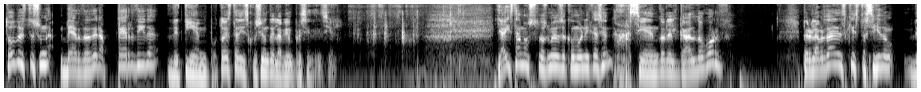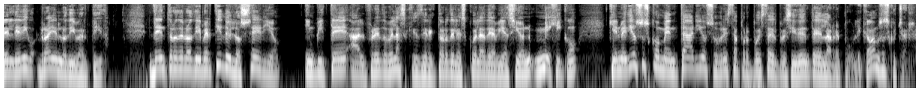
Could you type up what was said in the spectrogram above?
Todo esto es una verdadera pérdida de tiempo, toda esta discusión del avión presidencial. Y ahí estamos los medios de comunicación haciéndole el caldo gordo. Pero la verdad es que esto ha sido, le digo, Ryan, lo divertido. Dentro de lo divertido y lo serio, invité a Alfredo Velázquez, director de la Escuela de Aviación México, quien me dio sus comentarios sobre esta propuesta del presidente de la República. Vamos a escucharlo.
